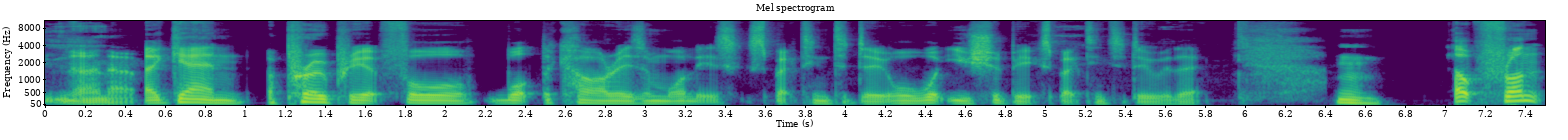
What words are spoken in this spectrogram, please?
no, no. again appropriate for what the car is and what it's expecting to do or what you should be expecting to do with it Hmm. up front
